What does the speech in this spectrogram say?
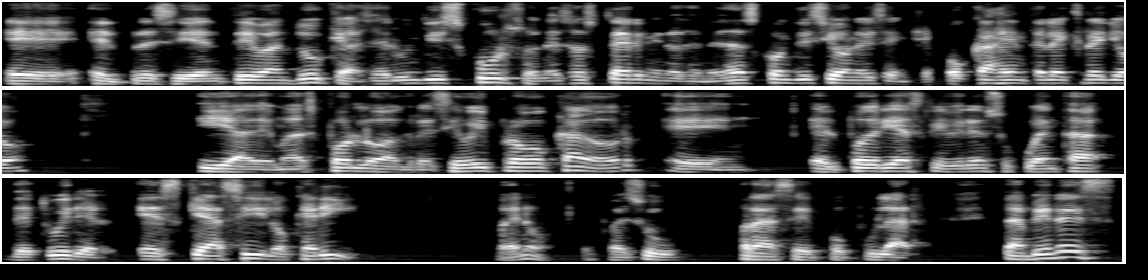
eh, el presidente Iván Duque hacer un discurso en esos términos, en esas condiciones en que poca gente le creyó, y además por lo agresivo y provocador, eh, él podría escribir en su cuenta de Twitter, es que así lo querí. Bueno, fue su frase popular. También es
